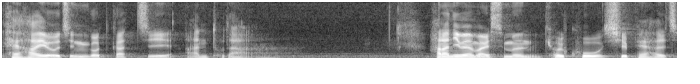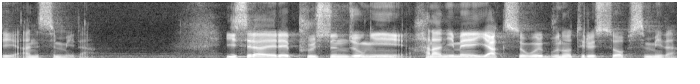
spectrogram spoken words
패하여진 것 같지 않도다. 하나님의 말씀은 결코 실패하지 않습니다. 이스라엘의 불순종이 하나님의 약속을 무너뜨릴 수 없습니다.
